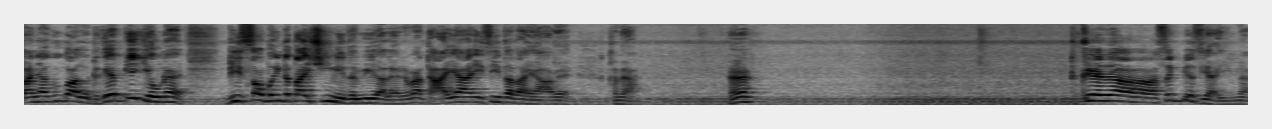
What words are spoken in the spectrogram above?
ဘာညာကူကွာဆိုတကယ်ပြည့်ယုံတဲ့ဒီစောက်ပင်းတတိုက်ရှိနေသည်ရလဲဒါမှဒါရအစီတတရပဲခင်ဗျာဟမ်တ ကယ်တော့စိတ်ပြည့်စရာကြီးမှ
